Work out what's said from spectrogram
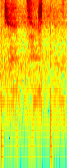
Chao.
